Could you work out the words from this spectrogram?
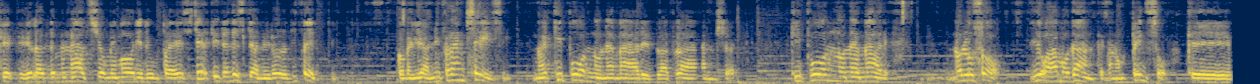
che, che la damnatio memoria di un paese, certo i tedeschi hanno i loro difetti, come li hanno i francesi, ma chi può non amare la Francia? Chi può non amare? Non lo so, io amo Dante, ma non penso che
